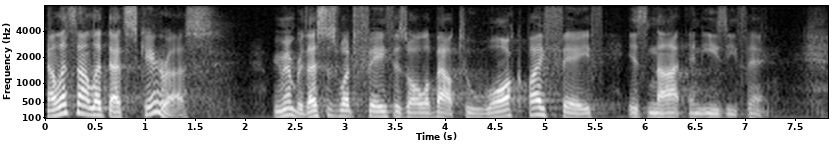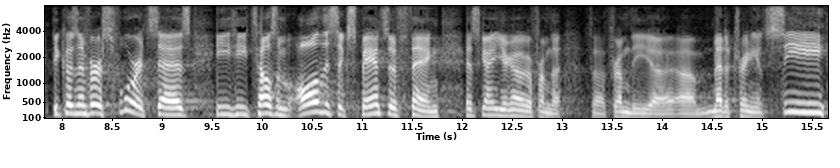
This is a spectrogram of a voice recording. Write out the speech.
Now, let's not let that scare us Remember, this is what faith is all about. To walk by faith is not an easy thing. Because in verse 4, it says, he, he tells them all this expansive thing. It's going, you're going to go from the, the from the uh, uh, Mediterranean Sea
